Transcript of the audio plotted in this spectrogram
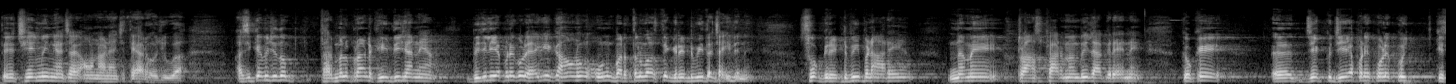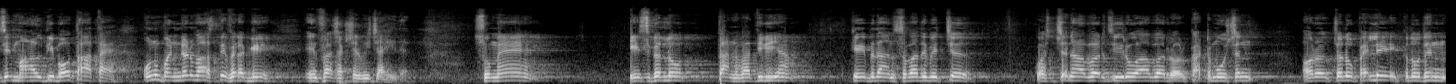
ਤੇ 6 ਮਹੀਨਿਆਂ ਚ ਆਉਣ ਵਾਲਿਆਂ ਚ ਤਿਆਰ ਹੋ ਜਾਊਗਾ। ਅਸੀਂ ਕਿਹਾ ਵੀ ਜਦੋਂ ਥਰਮਲ ਪਲਾਂਟ ਖਰੀਦੀ ਜਾਂਦੇ ਆ ਬਿਜਲੀ ਆਪਣੇ ਕੋਲ ਹੈਗੀ ਕਹਾਂ ਉਹਨੂੰ ਉਹਨੂੰ ਵਰਤਣ ਵਾਸਤੇ ਗ੍ਰਿਡ ਵੀ ਤਾਂ ਚਾਹੀਦੇ ਨੇ। ਸੋ ਗ੍ਰਿਡ ਵੀ ਬਣਾ ਰਹੇ ਆ ਨਵੇਂ ਟਰਾਂਸਫਾਰਮਰ ਵੀ ਲੱਗ ਰਹੇ ਨੇ। ਕਿਉਂਕਿ ਜੇ ਜੇ ਆਪਣੇ ਕੋਲੇ ਕੋਈ ਕਿਸੇ ਮਾਲ ਦੀ ਬਹੁਤ ਆਤ ਹੈ, ਉਹਨੂੰ ਵੰਡਣ ਵਾਸਤੇ ਫਿਰ ਅੱਗੇ ਇਨਫਰਾਸਟ੍ਰਕਚਰ ਵੀ ਚਾਹੀਦਾ ਸੋ ਮੈਂ ਇਸ ਗੱਲੋਂ ਧੰਨਵਾਦੀ ਵੀ ਹਾਂ ਕਿ ਵਿਧਾਨ ਸਭਾ ਦੇ ਵਿੱਚ ਕੁਐਸਚਨ ਆਵਰ ਜ਼ੀਰੋ ਆਵਰ ਔਰ ਕੱਟ ਮੋਸ਼ਨ ਔਰ ਚਲੋ ਪਹਿਲੇ ਇੱਕ ਦੋ ਦਿਨ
